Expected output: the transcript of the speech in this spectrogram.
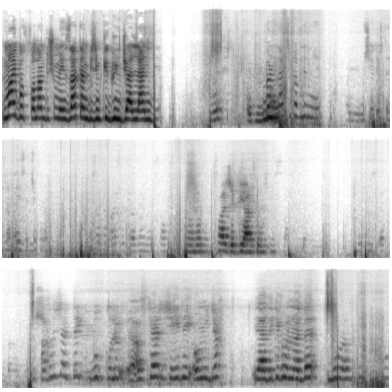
MyBot falan düşünmeyin. Zaten bizimki güncellendi. Bölümden çıkabilir miyim? Bir şey göstereceğim. Neyse çıkmıyor. Sadece bir arkadaşımız. Arkadaşlar tek bu kulüp e, asker şeyi de olmayacak. İlerideki bölümlerde burası bu,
